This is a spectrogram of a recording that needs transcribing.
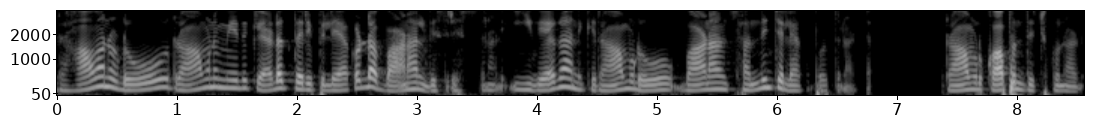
రావణుడు రాముని మీదకి ఎడతెరిపి లేకుండా బాణాలు విసిరిస్తున్నాడు. ఈ వేగానికి రాముడు బాణాలను సంధించలేకపోతున్నట్ట రాముడు కోపం తెచ్చుకున్నాడు.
